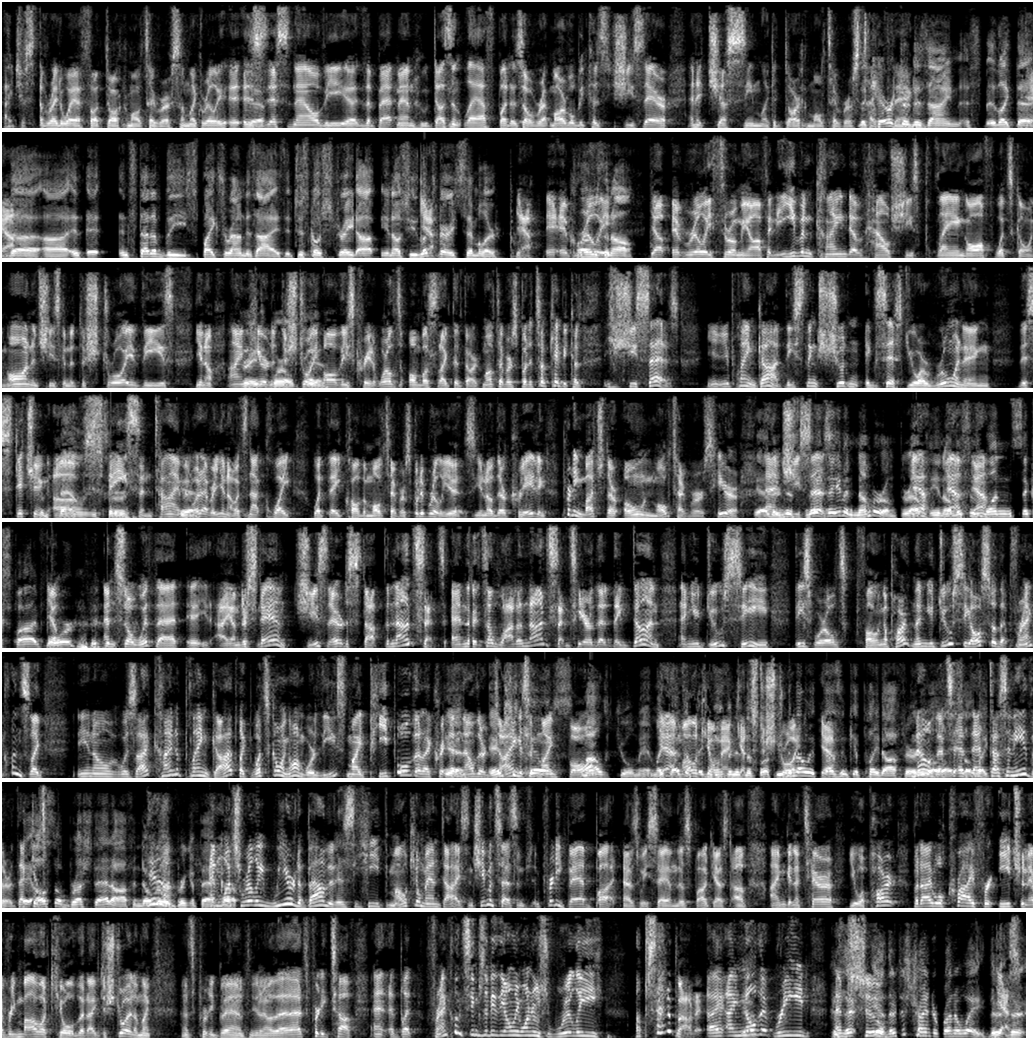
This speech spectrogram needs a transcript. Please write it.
I just right away I thought Dark Multiverse. I'm like, really? Is Yeah. this now the uh, the Batman who doesn't laugh but is over at Marvel because she's there? And it just seemed like a Dark Multiverse the character thing. design, like the Yeah. the uh, it, it instead of the spikes around his eyes, it just goes straight up. You know, she looks Yeah. very similar, yeah, it, it really and all. Yep, it really threw me off. And even kind of how she's playing off what's going on and she's going to destroy these, you know, I'm Created here to worlds, destroy yeah. all these created worlds, almost like the Dark Multiverse. But it's okay because she says, you're playing God. These things shouldn't exist. You are ruining this stitching of space and time Yeah. and whatever. You know, it's not quite what they call the multiverse, but it really is. You know, they're creating pretty much their own multiverse here. Yeah, and just, she says, they, even number them throughout. Yeah, you know, yeah, this is yeah. one six five Yep. and so with that, it, I understand she's there to stop the nonsense, and it's a lot of nonsense here that they've done, and you do see these worlds falling apart, and then you do see also that Franklin's like. You know, was I kind of playing God? Like, what's going on? Were these my people that I created? And now they're And dying. Is it my fault? Molecule Man, like Yeah, that's Molecule a big Man gets the book, destroyed. even though it Yeah. doesn't get played off very no, well. that's also. that like, doesn't either. That they gets also brush that off and don't Yeah. really bring it back And what's up. really weird about it is he, Molecule Man dies, and she even says in, pretty bad butt, as we say in this podcast, of I'm gonna tear you apart, but I will cry for each and every molecule that I destroyed. I'm like, that's pretty bad, you know, that, that's pretty tough. And uh, but Franklin seems to be the only one who's really upset about it. I, I know Yeah. that Reed and they're, Sue. yeah, they're just trying to run away. They're, Yes. they're,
